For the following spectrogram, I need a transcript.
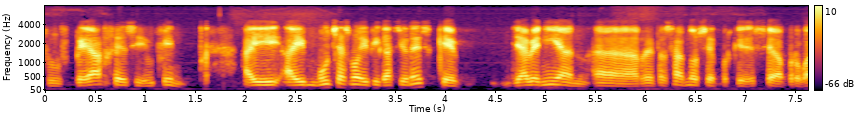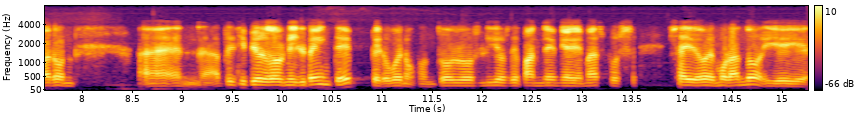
sus peajes y en fin. Hay hay muchas modificaciones que ya venían eh, retrasándose porque se aprobaron eh, en- a principios de 2020 pero bueno con todos los líos de pandemia y demás pues se ha ido demorando y eh,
